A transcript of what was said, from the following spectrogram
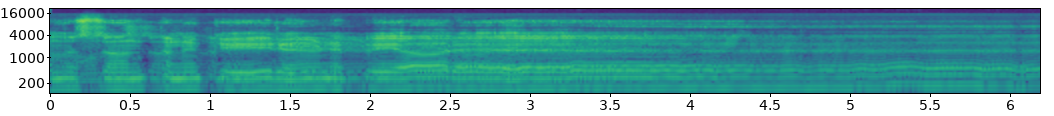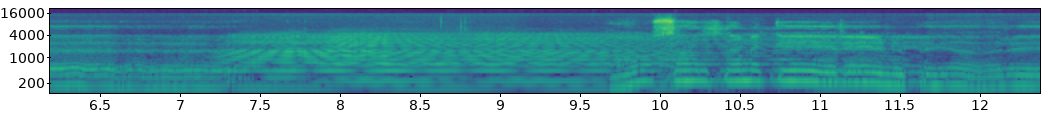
ਹਮ ਸੰਤਨ ਕੀ ਰਣ ਪਿਆਰੇ। ਹਮ ਸੰਤਨ ਕੇ ਰਣ ਪਿਆਰੇ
